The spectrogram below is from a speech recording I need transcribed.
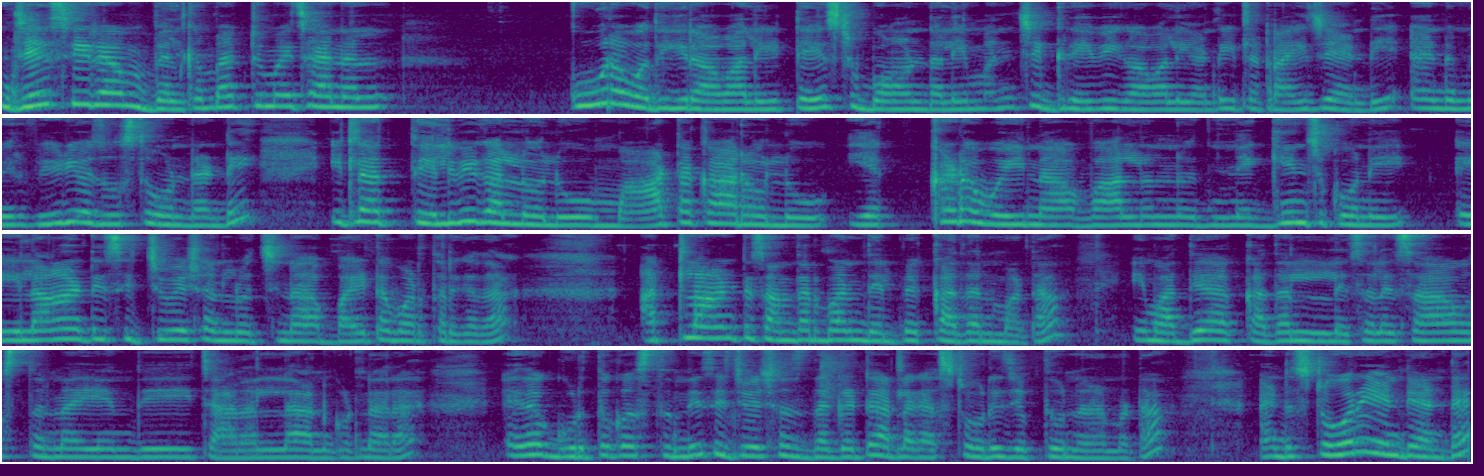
Jai Shriram welcome back to my channel. కూర ఒదిగి రావాలి టేస్ట్ బాగుండాలి మంచి గ్రేవీ కావాలి అంటే ఇట్లా ట్రై చేయండి. అండ్ మీరు వీడియో చూస్తూ ఉండండి. ఇట్లా తెలివిగల్లోళ్ళు మాటకారోళ్ళు ఎక్కడ పోయినా వాళ్ళను నెగ్గించుకొని ఎలాంటి సిచ్యువేషన్లు వచ్చినా బయటపడతారు కదా. అట్లాంటి సందర్భాన్ని తెలిపే కథ అనమాట ఈ మధ్య కథలు లెసలెసా వస్తున్నాయి ఏంది ఛానల్లా అనుకుంటున్నారా? ఏదో గుర్తుకొస్తుంది సిచ్యువేషన్స్ తగ్గట్టు అట్లాగా స్టోరీ చెప్తున్నాను అనమాట అండ్ స్టోరీ ఏంటి అంటే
